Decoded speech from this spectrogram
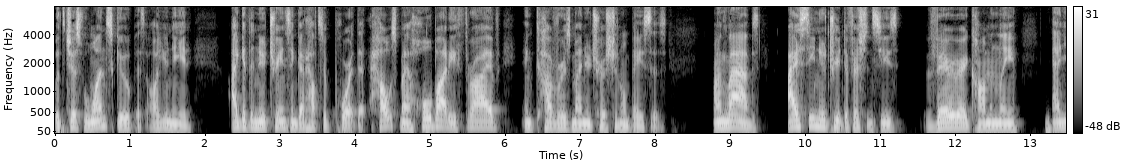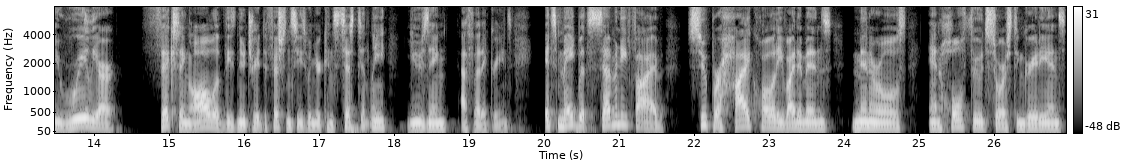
With just one scoop, that's all you need, I get the nutrients and gut health support that helps my whole body thrive and covers my nutritional bases. On labs, I see nutrient deficiencies very, very commonly, and you really are fixing all of these nutrient deficiencies when you're consistently using athletic greens. It's made with 75 super high quality vitamins, minerals, and whole food sourced ingredients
